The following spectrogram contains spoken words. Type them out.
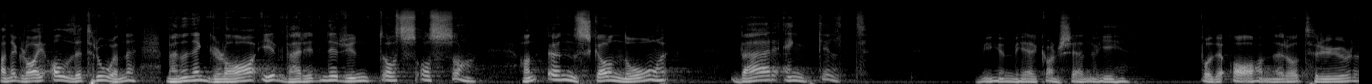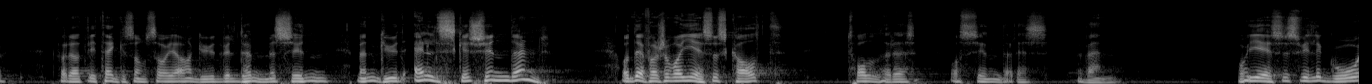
Han er glad i alle troende. Men han er glad i verden rundt oss også. Han ønsker å nå hver enkelt mye mer kanskje enn vi både aner og tror. For at vi tenker som så ja, Gud vil dømme synd. Men Gud elsker synderen. Og Derfor så var Jesus kalt tolleres og synderes venn. Og Jesus ville gå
